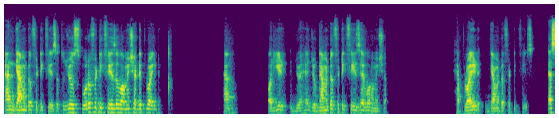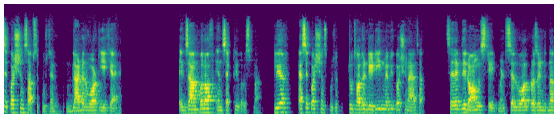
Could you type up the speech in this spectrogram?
एंड गैमेटोफिटिक फ़ेज़ है। तो जो स्पोरोफिटिक फ़ेज़ है, वो हमेशा डिप्लॉइड है। ना? और ये जो है, जो गैमेटोफिटिक फ़ेज़ है, वो हमेशा हैप्लॉइड गैमेटोफिटिक फ़ेज़ ऐसे क्वेश्चंस आपसे पूछते हैं। ब्लैडर वॉट ये क्या है? Example of insectivorous plant clear ऐसे क्वेश्चंस पूछे। 2018 में भी क्वेश्चन आया था। Select the wrong statement cell wall present in the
